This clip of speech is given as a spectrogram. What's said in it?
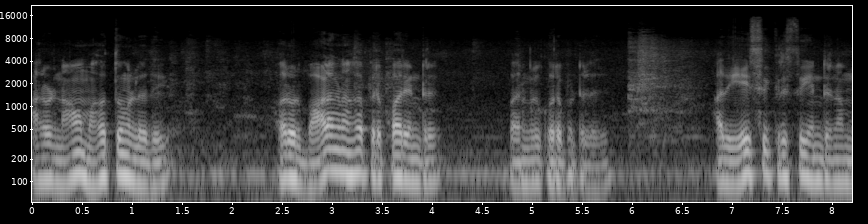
அவரோட நாம மகத்துவம் உள்ளது. அவர் ஒரு பாலகனாக பிறப்பார் என்று பாருங்கள் கூறப்பட்டுள்ளது. அது இயேசு கிறிஸ்து என்று நாம்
